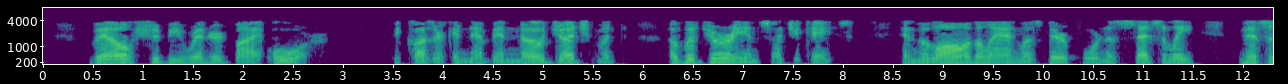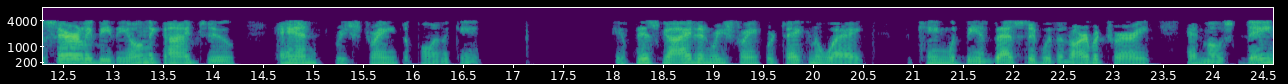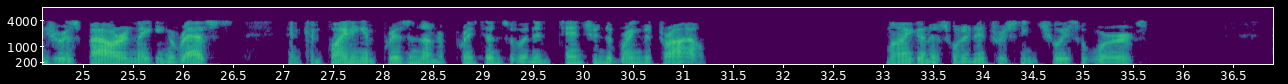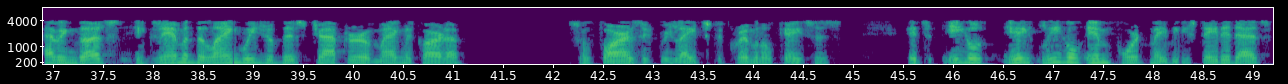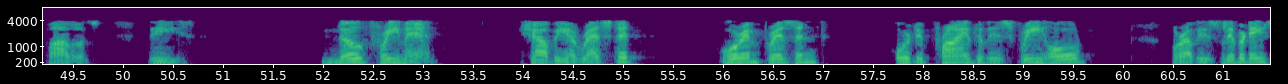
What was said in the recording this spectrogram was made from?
vel should be rendered by or because there can have been no judgment of a jury in such a case, and the law of the land must therefore necessarily necessarily be the only guide to and restraint upon the king. If this guide and restraint were taken away, the king would be invested with an arbitrary and most dangerous power in making arrests and confining in prison under pretense of an intention to bring to trial. My goodness, what an interesting choice of words. Having thus examined the language of this chapter of Magna Carta, so far as it relates to criminal cases, its legal import may be stated as follows. These. No free man shall be arrested or imprisoned or deprived of his freehold or of his liberties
